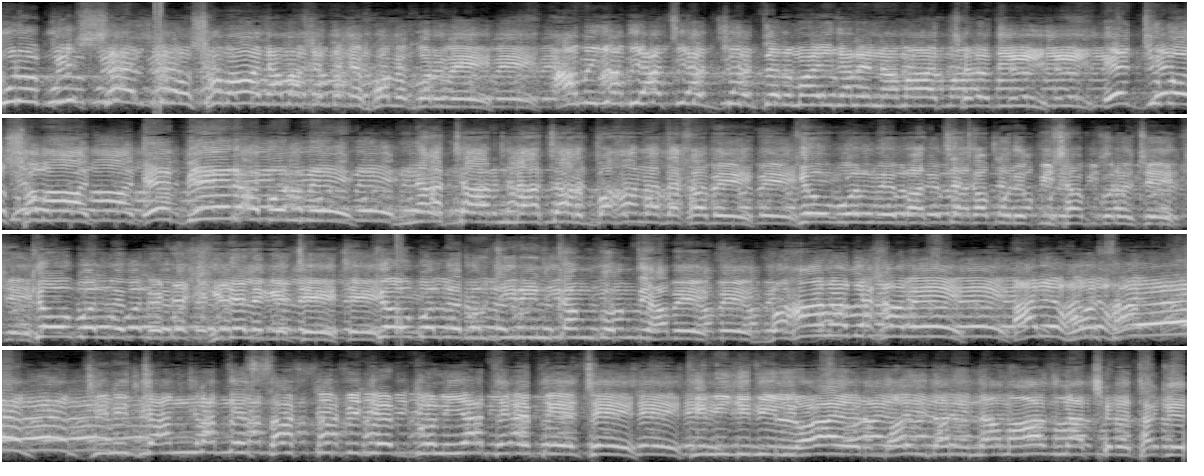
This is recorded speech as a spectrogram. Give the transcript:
পুরো বিশ্বের যুব সমাজ আমাকে দেখে ফলো করবে। আমি যদি আজকে যুদ্ধের ময়দানে নামাজ ছেড়ে দিই, এ যুব সমাজ, এ বেরা বলবে, নাচার নাচার বাহানা দেখাবে। কেউ বলবে, বাচ্চা কাপড়ে পিসাব করেছে। কেউ বলবে, পেটে খিদে লেগেছে। কেউ বলবে, রুজির ইনকাম করতে হবে। বাহানা দেখাবে। আরে হোসাইন, যিনি জান্নাতের সার্টিফিকেট দুনিয়া থেকে পেয়েছে, তিনি যদি লড়াইয়ের ময়দানে নামাজ না ছেড়ে থাকে,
